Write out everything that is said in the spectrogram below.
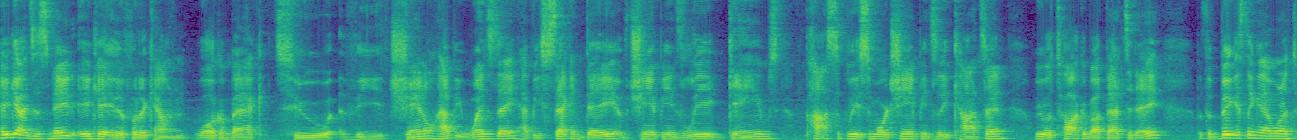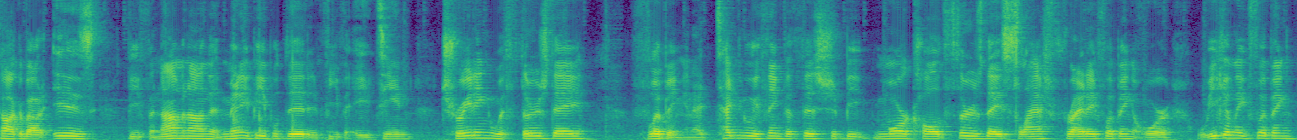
Hey guys, it's Nate, aka The FUT Accountant. Welcome back to the channel. Happy Wednesday. Happy second day of Champions League games. Possibly some more Champions League content. We will talk about that today. But the biggest thing I want to talk about is the phenomenon that many people did in FIFA 18 trading with Thursday flipping. And I technically think that this should be more called Thursday slash Friday flipping or weekend league flipping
